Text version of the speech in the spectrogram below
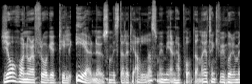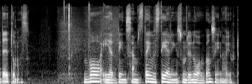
Jag har några frågor till er nu som vi ställer till alla som är med i den här podden och jag tänker vi börjar med dig Thomas. Vad är din sämsta investering som du någonsin har gjort?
